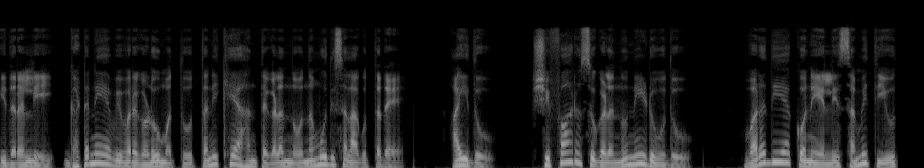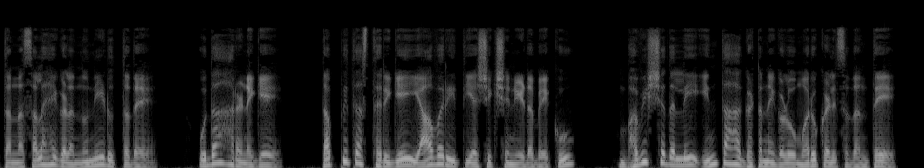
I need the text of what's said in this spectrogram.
ಇದರಲ್ಲಿ ಘಟನೆಯ ವಿವರಗಳು ಮತ್ತು ತನಿಖೆಯ ಹಂತಗಳನ್ನು ನಮೂದಿಸಲಾಗುತ್ತದೆ. ಐದು, ಶಿಫಾರಸುಗಳನ್ನು ನೀಡುವುದು. ವರದಿಯ ಕೊನೆಯಲ್ಲಿ ಸಮಿತಿಯು ತನ್ನ ಸಲಹೆಗಳನ್ನು ನೀಡುತ್ತದೆ. ಉದಾಹರಣೆಗೆ, ತಪ್ಪಿತಸ್ಥರಿಗೆ ಯಾವ ರೀತಿಯ ಶಿಕ್ಷೆ ನೀಡಬೇಕು? ಭವಿಷ್ಯದಲ್ಲಿ ಇಂತಹ ಘಟನೆಗಳು ಮರುಕಳಿಸದಂತೆ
